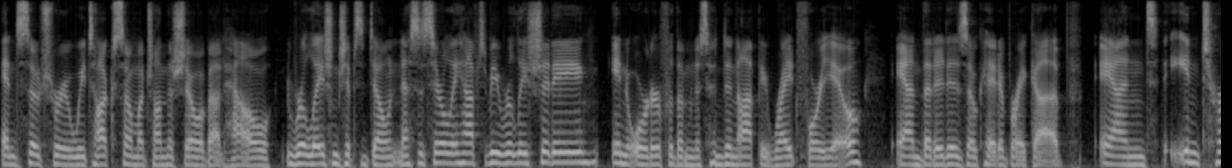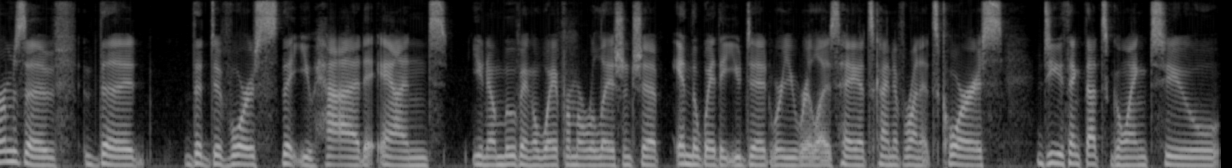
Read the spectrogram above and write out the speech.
And so true we talk so much on the show about how relationships don't necessarily have to be really shitty in order for them to, to not be right for you and that it is okay to break up and in terms of the the divorce that you had and you know moving away from a relationship in the way that you did where you realize hey it's kind of run its course do you think that's going to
